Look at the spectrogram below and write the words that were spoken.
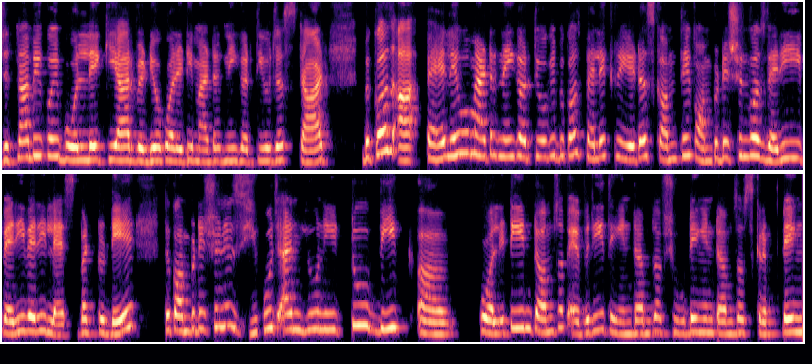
जितना भी कोई बोल ले कि यार वीडियो क्वालिटी मैटर नहीं करती हो जस्ट स्टार्ट बिकॉज पहले वो मैटर नहीं करती होगी बिकॉज पहले क्रिएटर्स कम थे competition was very very very less but today the competition is huge and you need to be quality in terms of everything in terms of shooting in terms of scripting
